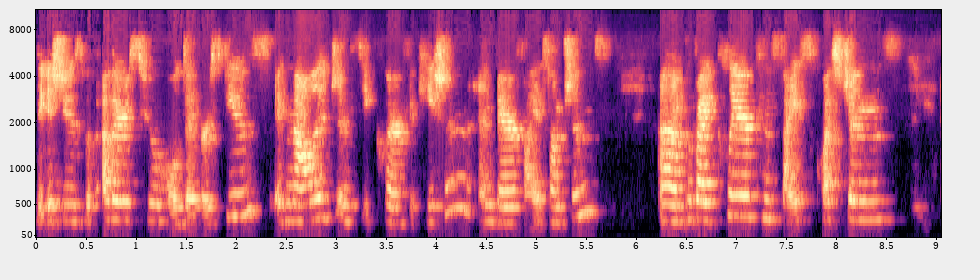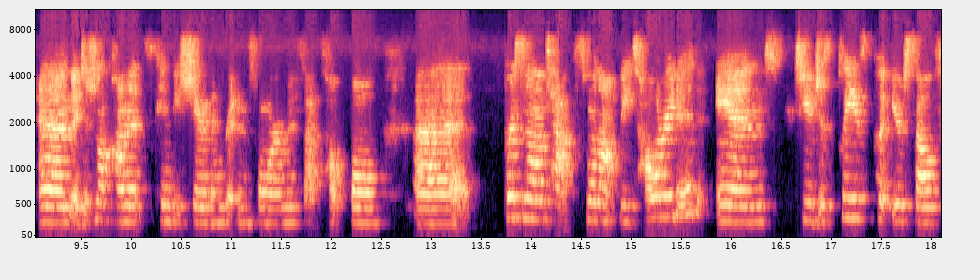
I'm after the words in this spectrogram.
the issues with others who hold diverse views, acknowledge and seek clarification and verify assumptions, um, provide clear, concise questions, and additional comments can be shared in written form if that's helpful. Uh, personal attacks will not be tolerated, and to just please put yourself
